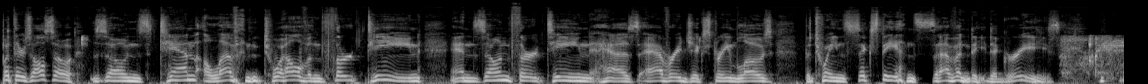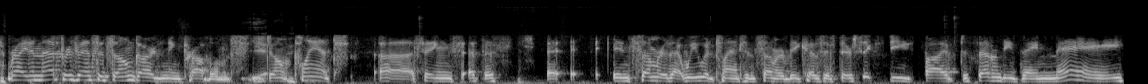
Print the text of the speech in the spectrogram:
But there's also zones 10, 11, 12, and 13. And Zone 13 has average extreme lows between 60 and 70 degrees. Right. And that presents its own gardening problems. You yeah. don't plant uh, things at this uh, in summer that we would plant in summer because if they're 65 to 70, they may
